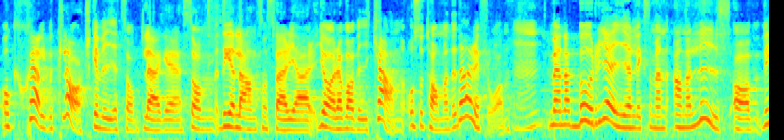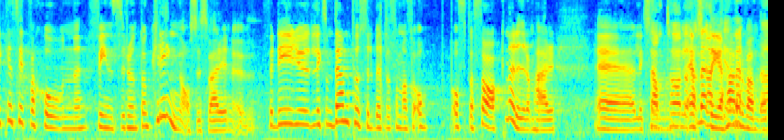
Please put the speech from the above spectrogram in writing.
Och självklart ska vi i ett sådant läge, som det land som Sverige är, göra vad vi kan och så tar man det därifrån. Men att börja i en, liksom en analys av vilken situation finns runt omkring oss i Sverige nu, för det är ju liksom den pusselbiten som man så of- ofta saknar i de här eh, liksom Samtalen. SD-harvandet.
